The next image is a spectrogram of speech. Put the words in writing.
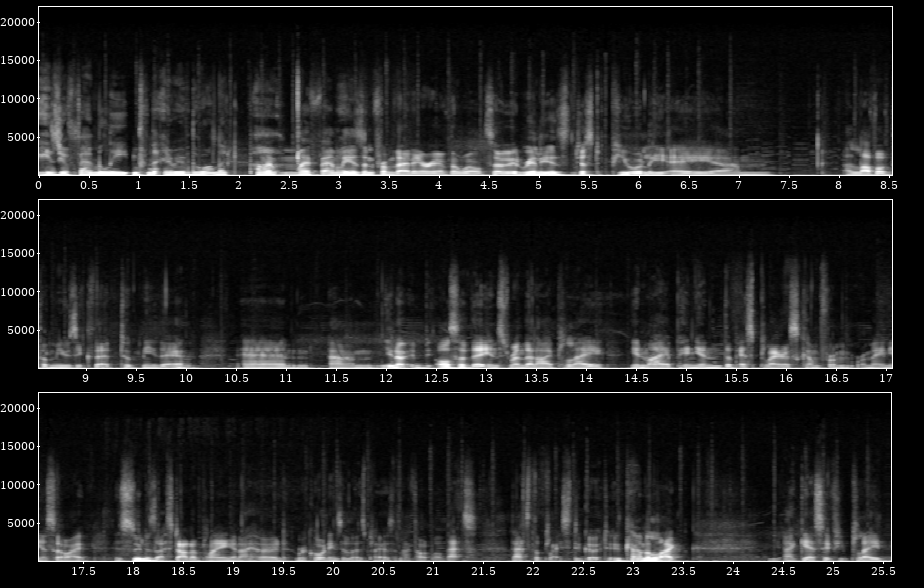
is your family from that area of the world? Like, my, my, family isn't from that area of the world, so it really is just purely a um, a love of the music that took me there, and um, you know, also the instrument that I play in my opinion, the best players come from Romania. So I, as soon as I started playing it, I heard recordings of those players, and I thought, well, that's that's the place to go to. Kind of like, I guess, if you played,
